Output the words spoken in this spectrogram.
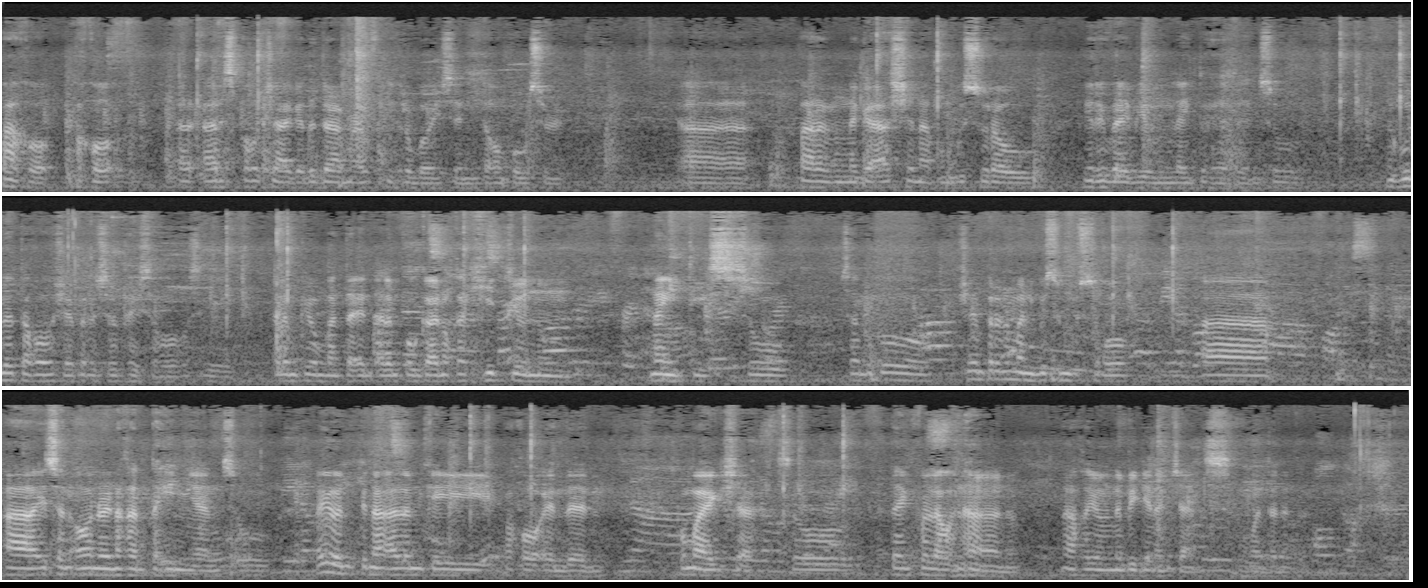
Paco, Paco, Ar- Aris Paco Tiaga, the drummer of Intro Boys and the composer, ah, parang nag-a-ask siya na kung gusto raw i-revive yung Light to Heaven. So, nagulat ako, syempre surprise ako kasi alam ko yung kanta and alam ko gaano ka-hit yun nung 90s. So, sabi ko, syempre naman gustong gusto ko. ah ah, it's an honor na kantahin yan. So, ayun, pinaalam kay Paco and then pumayag siya. So, thankful ako na ano, na ako yung nabigyan ng chance kumanta na to.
